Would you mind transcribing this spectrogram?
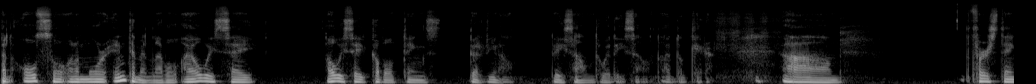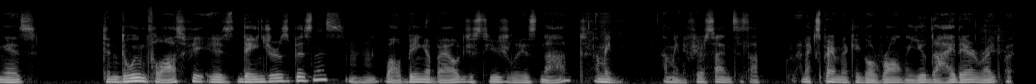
but also on a more intimate level, I always say, I always say a couple of things that you know they sound the way they sound. I don't care. um, first thing is then doing philosophy is dangerous business while being a biologist usually is not i mean i mean if you're a scientist uh, an experiment can go wrong and you die there right but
